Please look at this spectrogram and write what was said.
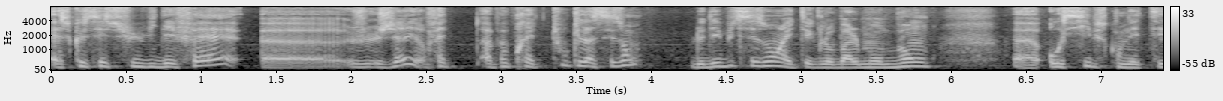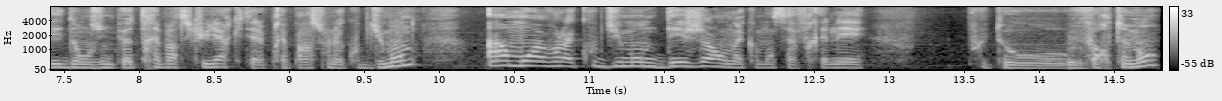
Est-ce que c'est suivi des faits? Euh, Je en fait à peu près toute la saison. Le début de saison a été globalement bon euh, aussi parce qu'on était dans une période très particulière qui était la préparation de la Coupe du Monde. Un mois avant la Coupe du Monde, déjà, on a commencé à freiner plutôt fortement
